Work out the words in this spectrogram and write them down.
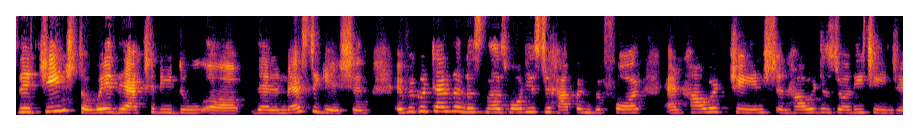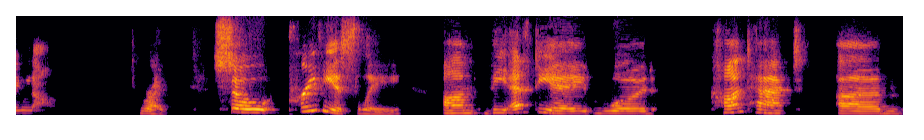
They changed the way they actually do uh, their investigation. If you could tell the listeners what used to happen before and how it changed and how it is really changing now. Right. So previously, um, the FDA would contact um,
